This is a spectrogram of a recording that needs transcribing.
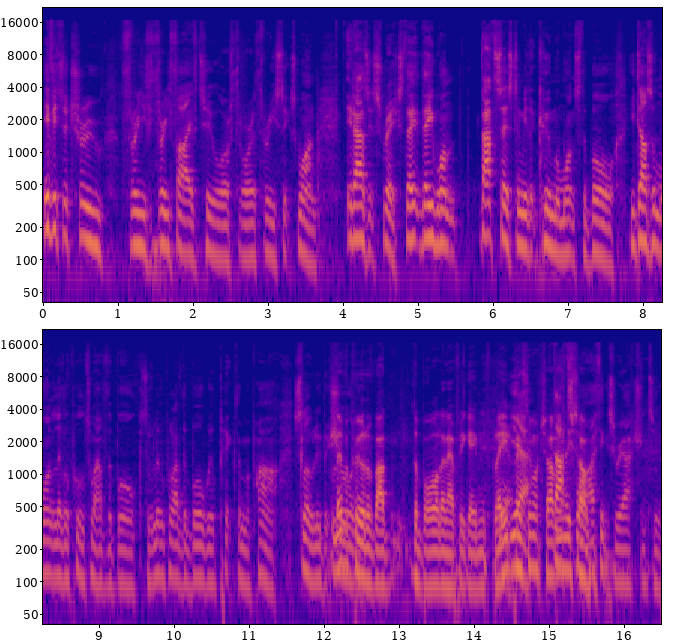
If it's a true three three five two or th- or a three six one, it has its risks. They they want. That says to me that Koeman wants the ball. He doesn't want Liverpool to have the ball because if Liverpool have the ball, we'll pick them apart slowly but surely. Liverpool have had the ball in every game they've played, yeah, pretty much, haven't that's they? what So, I think it's a reaction to.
